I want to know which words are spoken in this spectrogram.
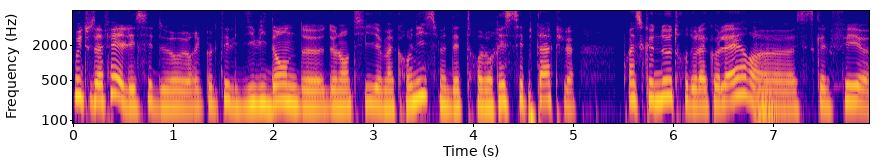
Oui, tout à fait. Elle essaie de récolter les dividendes de, de l'anti-macronisme, d'être le réceptacle presque neutre de la colère. Mmh. Euh, c'est ce qu'elle fait, euh,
